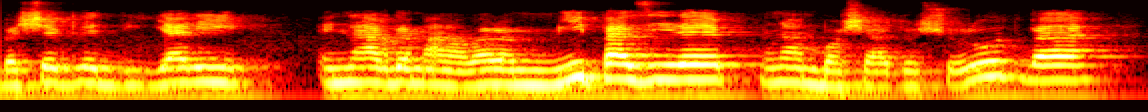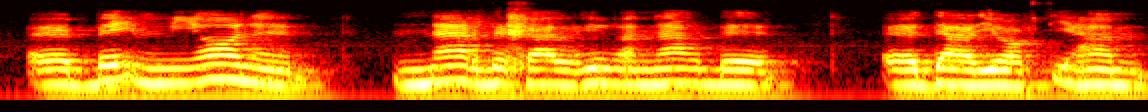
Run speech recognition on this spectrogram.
به شکل دیگری این نقد منابع رو میپذیره اونم با شرط و شروط و به میان نقد خلقی و نقد دریافتی هم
